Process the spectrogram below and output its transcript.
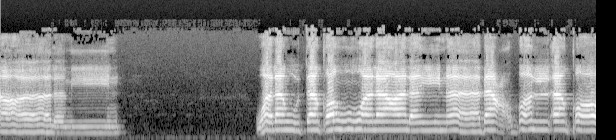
العالمين ولو تقول علينا بعض الأقاويل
